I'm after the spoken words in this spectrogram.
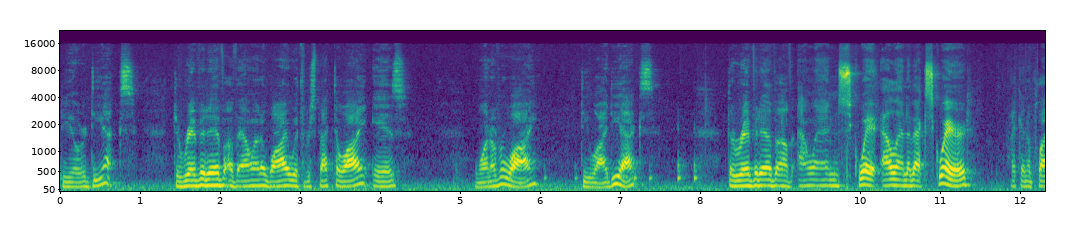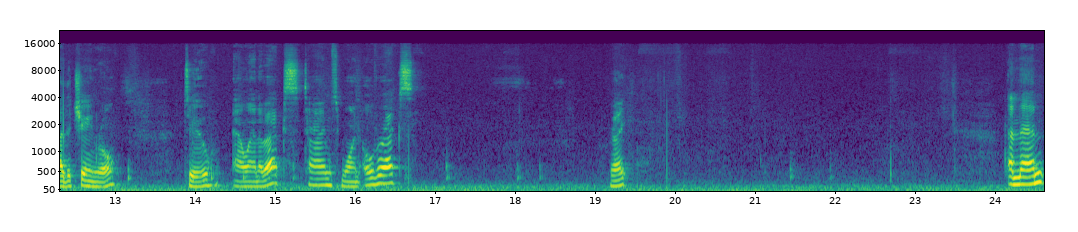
d over dx. Derivative of ln of y with respect to y is 1 over y dy dx. Derivative of ln, square, ln of x squared, I can apply the chain rule, to ln of x times 1 over x, right? And then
